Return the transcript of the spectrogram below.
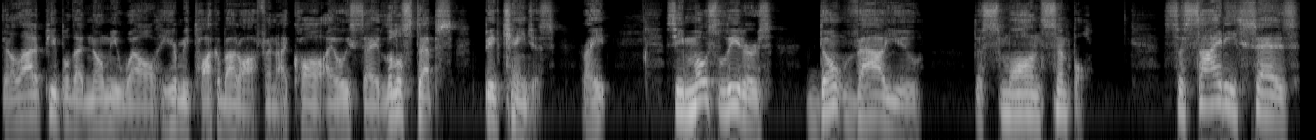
that a lot of people that know me well hear me talk about often. I call, I always say, little steps, big changes, right? See, most leaders don't value the small and simple. Society says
